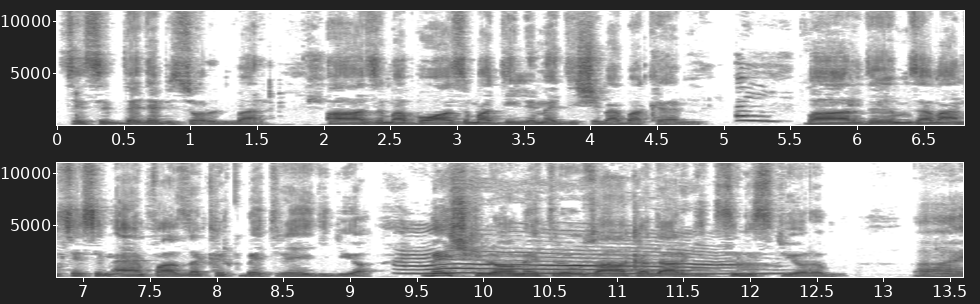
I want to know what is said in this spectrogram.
Sesimde de bir sorun var. Ağzıma, boğazıma, dilime, dişime bakın. Bağırdığım zaman sesim en fazla 40 metreye gidiyor. 5 kilometre uzağa kadar gitsin istiyorum. Ay,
